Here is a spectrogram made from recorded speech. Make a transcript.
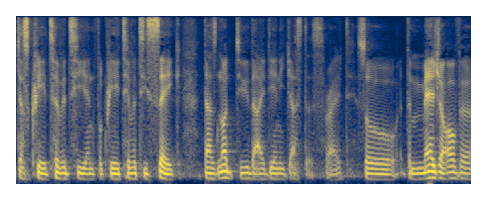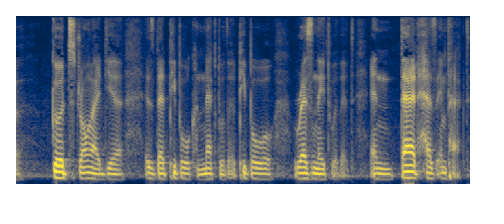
just creativity and for creativity's sake does not do the idea any justice, right? So the measure of a good, strong idea is that people will connect with it, people will resonate with it, and that has impact.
